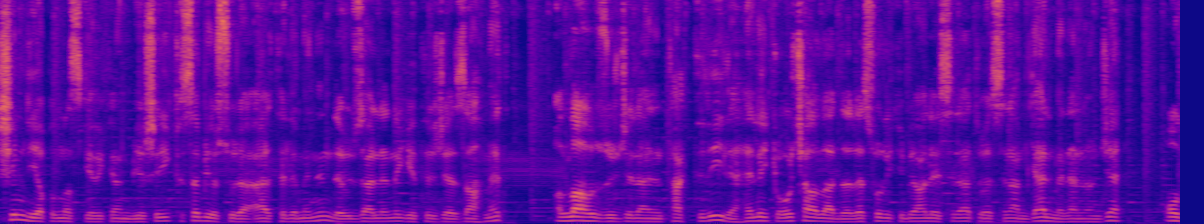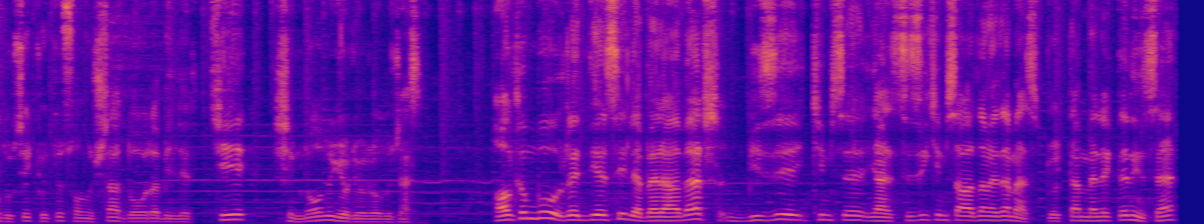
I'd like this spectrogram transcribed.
Şimdi yapılması gereken bir şeyi kısa bir süre ertelemenin de üzerlerine getireceği zahmet Allahu Zülcelal'in takdiriyle hele ki o çağlarda Resul-i Kibri aleyhissalatü vesselam gelmeden önce oldukça kötü sonuçlar doğurabilir ki şimdi onu görüyor olacağız. Halkın bu reddiyesiyle beraber bizi kimse yani sizi kimse adam edemez. Gökten melekler inse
